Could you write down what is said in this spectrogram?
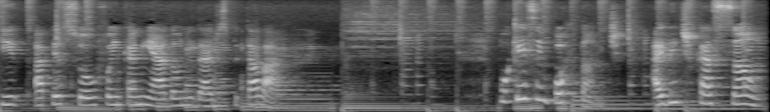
que a pessoa foi encaminhada à unidade hospitalar. Por que isso é importante? A identificação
